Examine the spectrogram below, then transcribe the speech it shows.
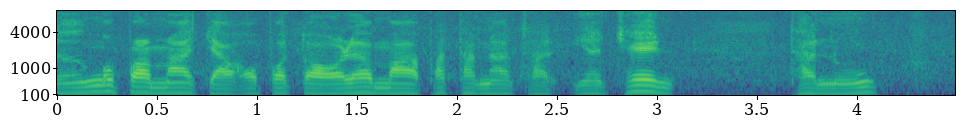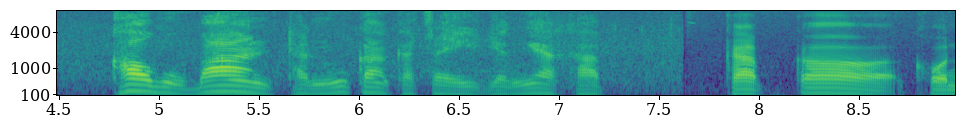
นองบประมาณจากอปตแล้วมาพัฒนาอย่างเช่น ถนนเข้าหมู่บ้านถนนการเกษตรอย่างเงี้ยครับครับก็คน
